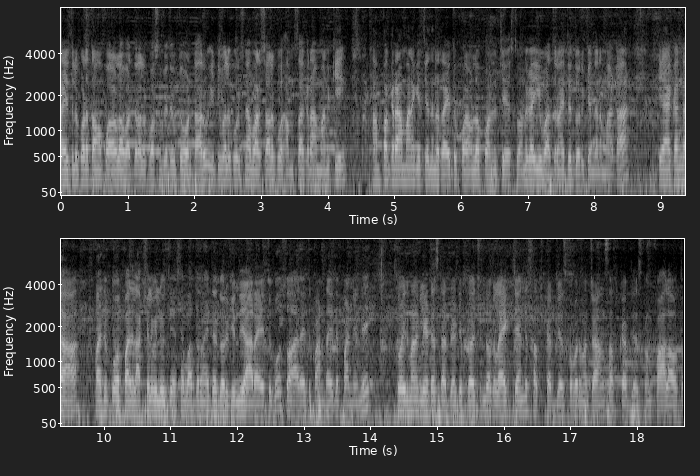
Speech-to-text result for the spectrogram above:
రైతులు కూడా తమ పొలంలో వజ్రాల కోసం వెతుకుతూ ఉంటారు. ఇటీవల కురిసిన వర్షాలకు హంస గ్రామానికి హంప గ్రామానికి చెందిన రైతు పొలంలో పనులు చేస్తుండగా ఈ వజ్రం అయితే దొరికిందనమాట ఏకంగా పది కో పది లక్షలు విలువ చేసే వజ్రం అయితే దొరికింది ఆ రైతుకు. సో ఆ రైతు పంట అయితే పండింది. సో ఇది మనకి లేటెస్ట్ అప్డేట్. ఇప్పుడు వచ్చింది ఒక లైక్ చేయండి సబ్స్క్రైబ్ చేసుకోకపోతే మన ఛానల్ సబ్స్క్రైబ్ చేసుకొని ఫాలో అవుతాం.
